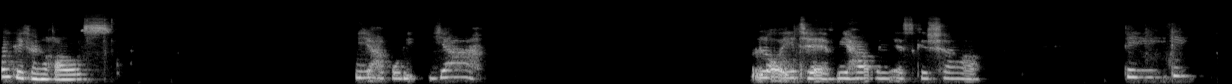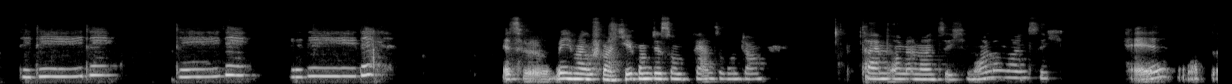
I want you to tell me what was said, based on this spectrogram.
Und wir können raus. Ja, Rudi, ja. Leute, wir haben es geschafft. Ding, ding, ding, ding, ding. Jetzt bin ich mal gespannt. Hier kommt jetzt so ein Fernseher runter. Time 99, 99. Hä? What the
